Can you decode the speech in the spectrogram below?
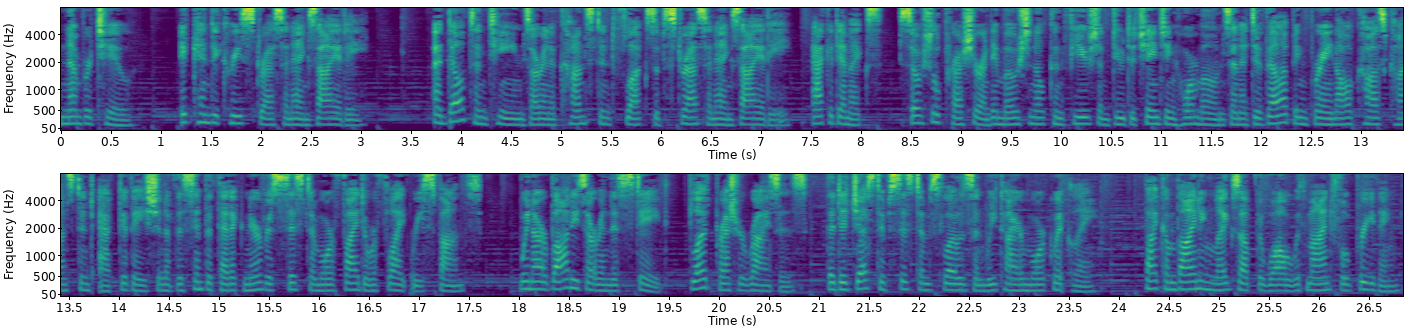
Number 2. It can decrease stress and anxiety. Adults and teens are in a constant flux of stress and anxiety, academics, social pressure, and emotional confusion due to changing hormones and a developing brain all cause constant activation of the sympathetic nervous system or fight or flight response. When our bodies are in this state, blood pressure rises, the digestive system slows, and we tire more quickly. By combining legs up the wall with mindful breathing,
